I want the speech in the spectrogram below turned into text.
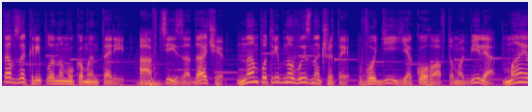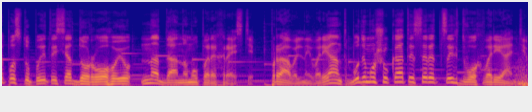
та в закріпленому коментарі. А в цій задачі нам потрібно визначити, водій якого автомобіля має поступитися дорогою на даному перехресті. Правильний варіант будемо шукати серед цих двох варіантів.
